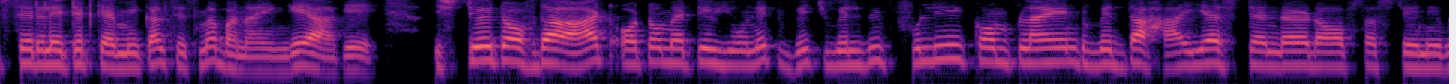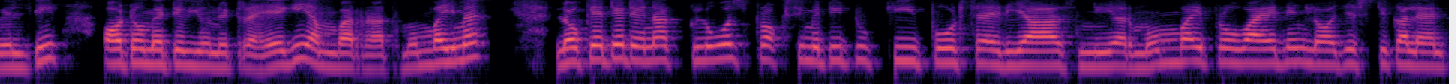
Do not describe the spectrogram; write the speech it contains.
से रिलेटेड केमिकल्स इसमें बनाएँगे आगे। State of the art automotive unit which will be fully compliant with the highest standard of sustainability automotive unit रहेगी अंबरनाथ, मुंबई में। Located in a close proximity to key ports areas near Mumbai, providing logistical and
